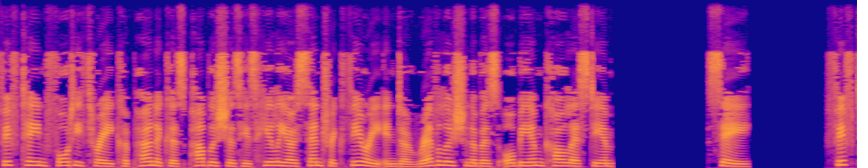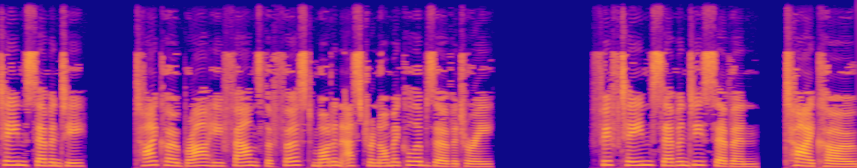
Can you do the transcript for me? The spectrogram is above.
1543 Copernicus publishes his heliocentric theory in De Revolutionibus Orbium Coelestium c. 1570 Tycho Brahe founds the first modern astronomical observatory. 1577 Tycho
